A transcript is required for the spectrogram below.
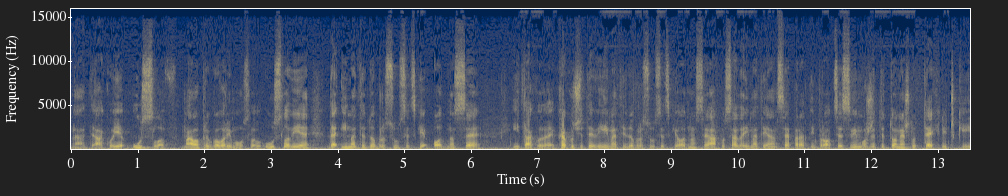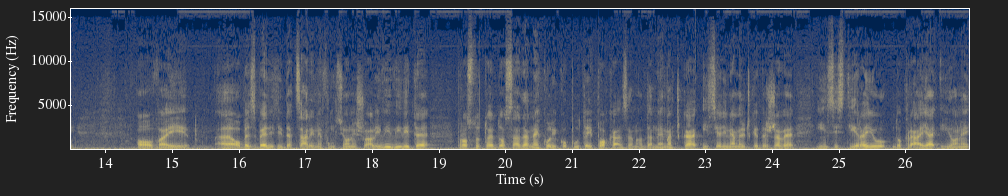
Znate, ako je uslov, malo pre govorimo o uslovu, uslov je da imate dobrosusedske odnose i tako dalje. Kako ćete vi imati dobrosusedske odnose ako sada imate jedan separatni proces? Vi možete to nešto tehnički ovaj, obezbediti da cari ne funkcionišu, ali vi vidite prosto to je do sada nekoliko puta i pokazano da Nemačka i Sjedine američke države insistiraju do kraja i one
